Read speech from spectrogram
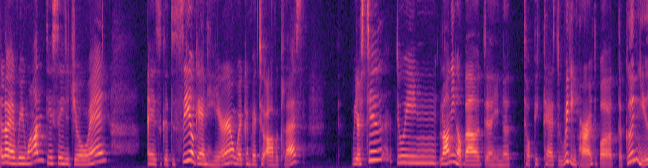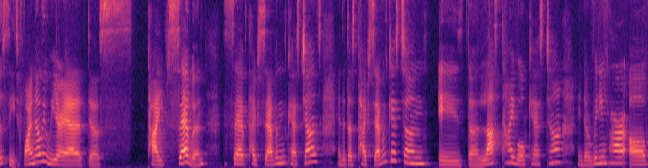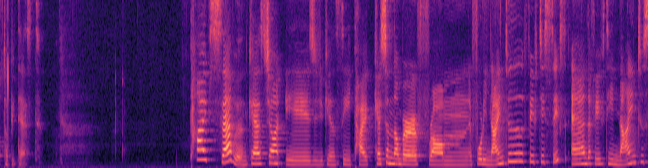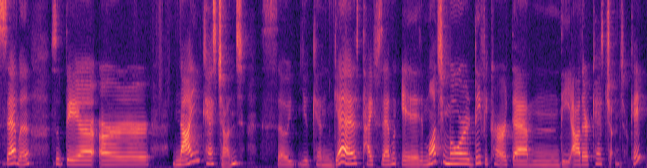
Hello everyone, this is Joanne. It's good to see you again here. Welcome back to our class. We are still doing learning about uh, you know TOPIK test reading part, but the good news is finally we are at the type 7 type 7 questions and the type 7 question is the last type of question in the reading part of TOPIK test. Type 7 question is, you can see type question number from 49 to 56 and 59 to 7. So there are 9 questions. So you can guess type 7 is much more difficult than the other questions, okay?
